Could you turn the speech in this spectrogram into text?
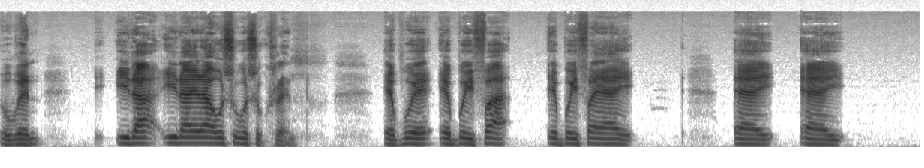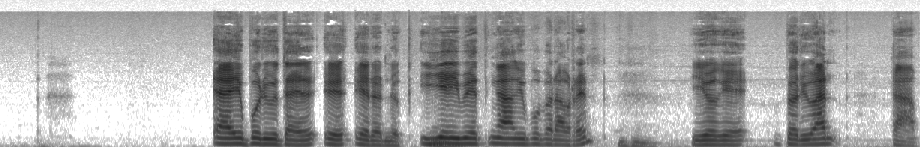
Uben ira ira era usugo. E pue e pue fa e pue fa ai ai ai ai puri uta era nuk. Ie ibet ngangi pu parauren. Ioge peruan ap.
